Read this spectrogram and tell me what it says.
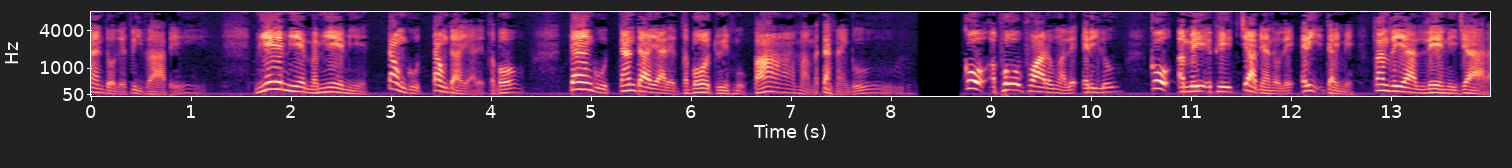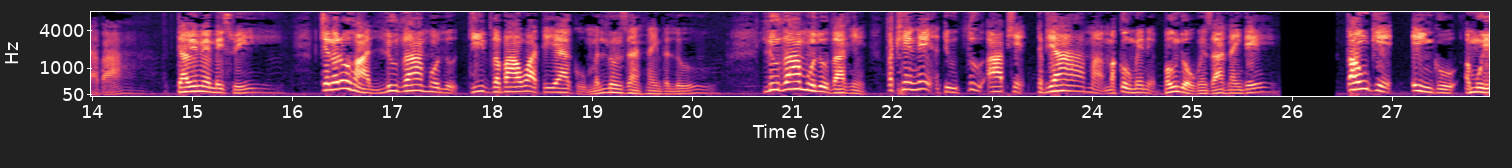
မှန်တော့လေသိသားပဲမြဲမြဲမမြဲမြဲတောင့်ကိုတောင့်တရတဲ့သဘောတန်းကိုတန်းတရတဲ့သဘောတွေမှုဘာမှမတတ်နိုင်ဘူးကို့အဖိုးအဖွားတုန်းကလည်းအဲ့ဒီလိုကို့အမေအဖေကြပြန်တော့လေအဲ့ဒီအတိုင်းပဲတန်တရားလဲနေကြရတာပါဒါပေမဲ့မိတ်ဆွေ ကျွန်တော်တို့ဟာလူသားမို့လို့ဒီသဘာဝတရားကိုမလွန်ဆန်နိုင်သလိုလူသားမို့လို့သာလျှင်သခင်နဲ့အတူသူ့အားဖြင့်တပြားမှမကုန်မဲနဲ့ဘုံတော်ဝင်စားနိုင်တယ်။ကောင်းကင်အိမ်ကိုအမွေ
